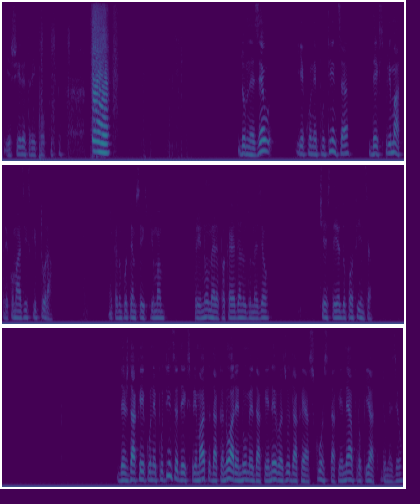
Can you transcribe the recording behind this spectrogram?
ieșire 3 cu 18. Dumnezeu e cu neputință de exprimat, precum a zis Scriptura. Adică nu putem să exprimăm prin numele pe care dăm lui Dumnezeu ce este El după ființă. Deci dacă e cu neputință de exprimat, dacă nu are nume, dacă e nevăzut, dacă e ascuns, dacă e neapropiat Dumnezeu,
